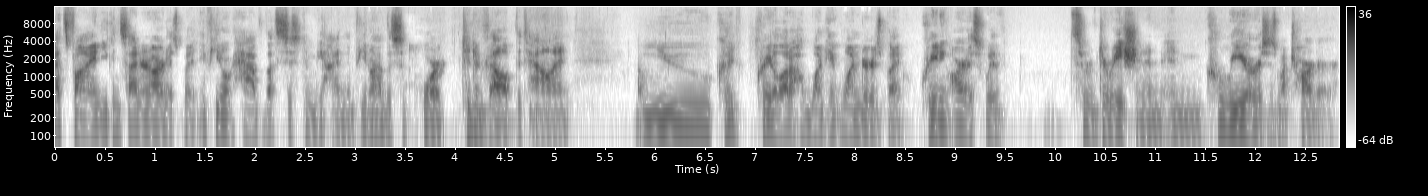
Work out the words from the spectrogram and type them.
that's fine, you can sign an artist, but if you don't have the system behind them, if you don't have the support to develop the talent, you could create a lot of one hit wonders, but creating artists with sort of duration and, and careers is much harder.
